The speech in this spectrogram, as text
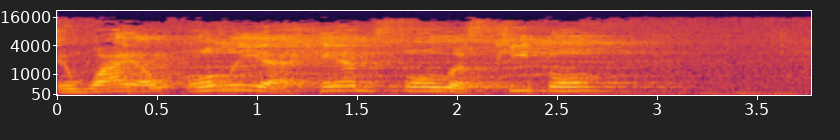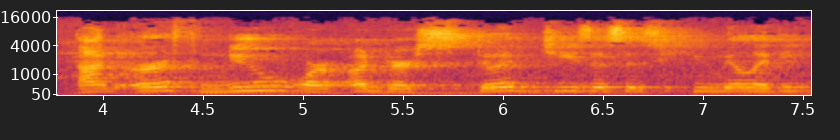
And while only a handful of people on earth knew or understood Jesus' humility,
